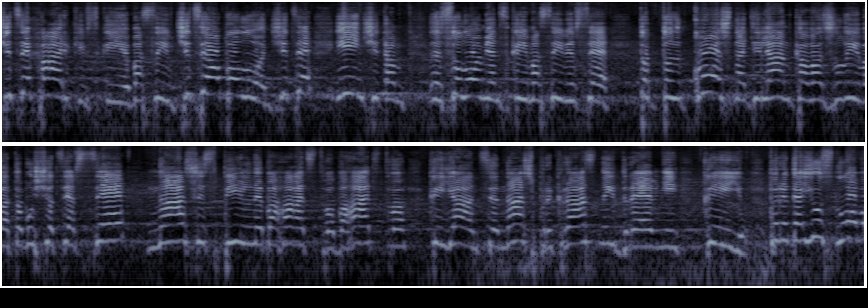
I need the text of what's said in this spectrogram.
чи це Харківський масив, чи це оболонь, чи це інші там е, Солом'янський масив і все. Тобто кожна ділянка важлива, тому що це все наше спільне багатство, багатство киян. Це наш прекрасний древній Київ. Передаю слово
